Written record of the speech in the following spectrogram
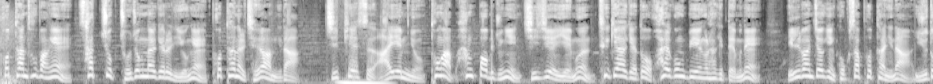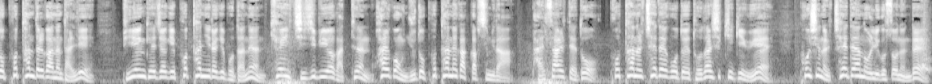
포탄 후방에 사축 조정 날개를 이용해 포탄을 제어합니다. GPS, IMU, 통합, 항법 중인 GGAM은 특이하게도 활공 비행을 하기 때문에 일반적인 곡사 포탄이나 유도 포탄들과는 달리 비행 궤적이 포탄이라기보다는 KGGB와 같은 활공 유도 포탄에 가깝습니다. 발사할 때도 포탄을 최대 고도에 도달시키기 위해 포신을 최대한 올리고 쏘는데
